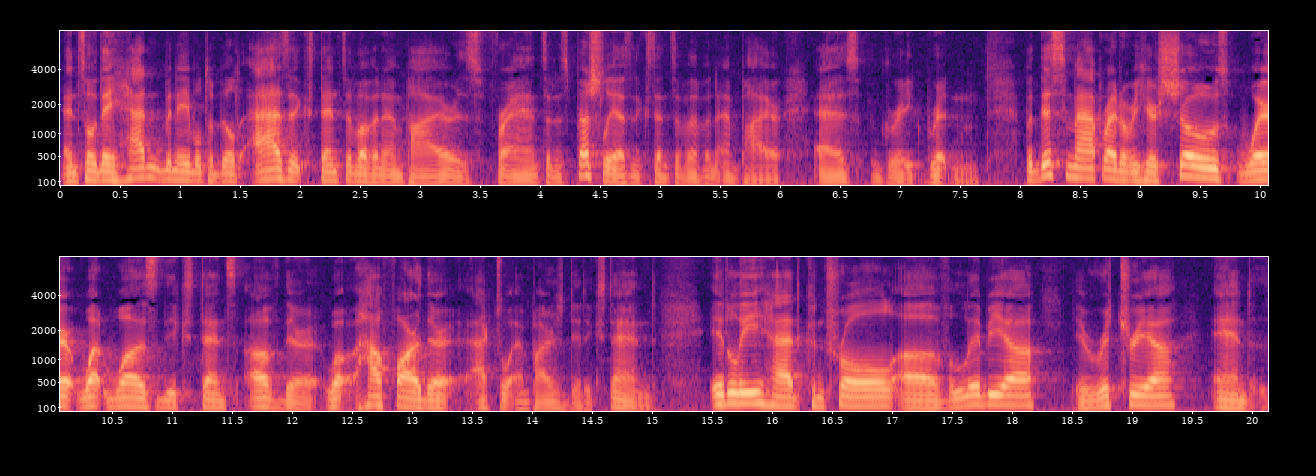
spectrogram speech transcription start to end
And so they hadn't been able to build as extensive of an empire as France, and especially as extensive of an empire as Great Britain. But this map right over here shows where what was the extent of their, how far their actual empires did extend. Italy had control of Libya, Eritrea, and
